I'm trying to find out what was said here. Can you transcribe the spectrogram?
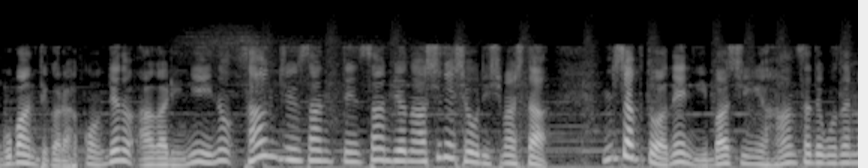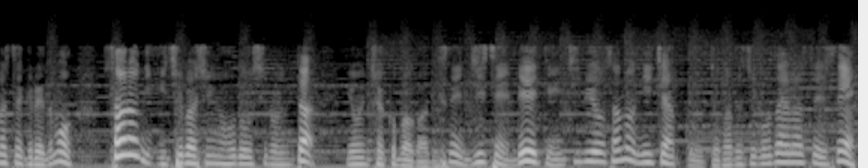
5番手から運んでの上がり2位の33.3秒の足で勝利しました。2着とはね、2馬身半差でございましたけれども、さらに1馬身ほど後ろにいた4着馬がですね、次戦0.1秒差の2着という形でございましてですね、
